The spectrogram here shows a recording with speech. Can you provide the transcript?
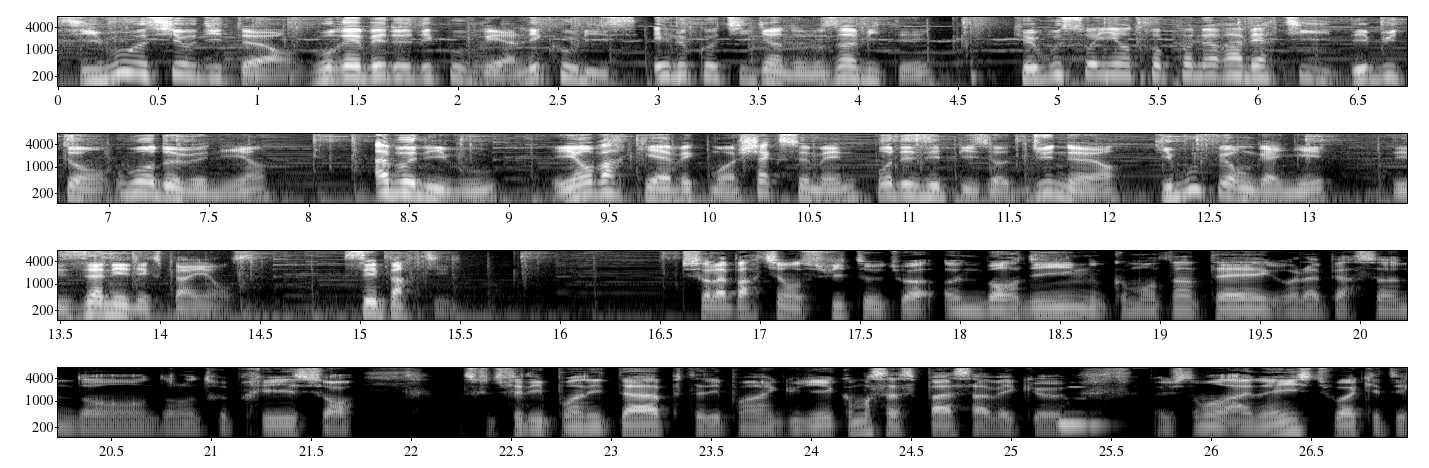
Si vous aussi auditeur, vous rêvez de découvrir les coulisses et le quotidien de nos invités, que vous soyez entrepreneur averti, débutant ou en devenir, abonnez-vous et embarquez avec moi chaque semaine pour des épisodes d'une heure qui vous feront gagner des années d'expérience. C'est parti sur la partie ensuite, tu vois, onboarding, comment tu intègres la personne dans, dans l'entreprise, sur est-ce que tu fais des points d'étape, tu as des points réguliers? Comment ça se passe avec euh, Mmh. justement Anaïs, tu vois, qui était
